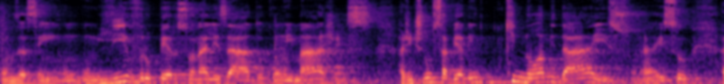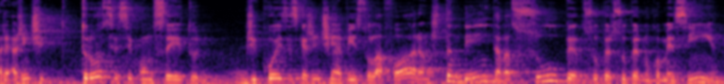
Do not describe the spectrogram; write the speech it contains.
vamos assim, um, um livro personalizado com imagens, a gente não sabia nem que nome dar a isso. Né? isso a, a, gente trouxe esse conceito de coisas que a gente tinha visto lá fora, onde também estava super, super, super no comecinho.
